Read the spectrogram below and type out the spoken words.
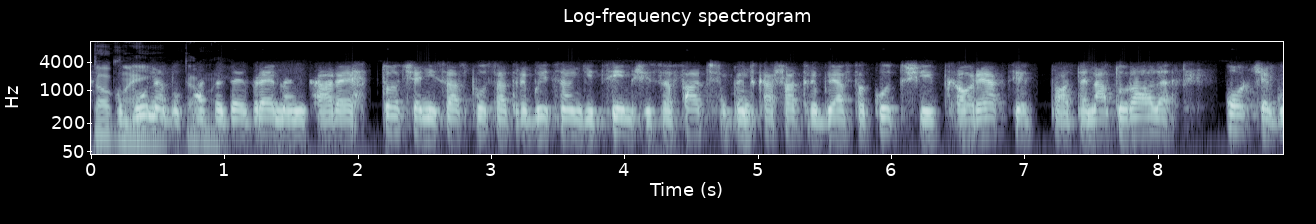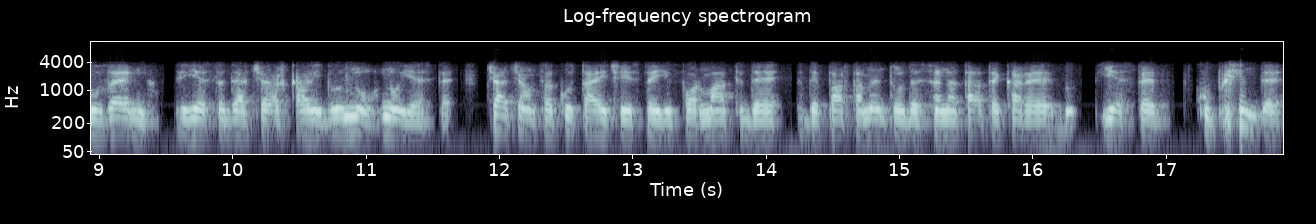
tocmai, cu bună bucată tocmai. de vreme în care tot ce ni s-a spus a trebuit să înghițim și să facem pentru că așa trebuia făcut și ca o reacție poate naturală orice guvern este de aceeași calibru. Nu, nu este. Ceea ce am făcut aici este informat de Departamentul de Sănătate, care este cuprinde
